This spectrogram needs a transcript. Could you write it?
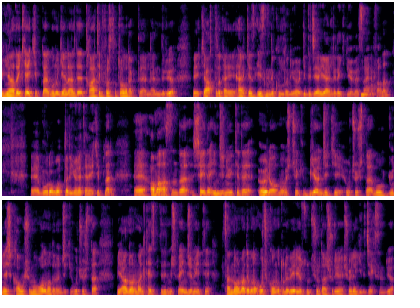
Dünyadaki ekipler bunu genelde tatil fırsatı olarak değerlendiriyor. Ve iki haftalık hani herkes iznini kullanıyor. Gideceği yerlere gidiyor vesaire falan. E, bu robotları yöneten ekipler. E, ama aslında şeyde Ingenuity'de öyle olmamış. Çünkü bir önceki uçuşta bu güneş kavuşumu olmadan önceki uçuşta bir anormali tespit edilmiş ve Ingenuity sen normalde buna uç komutunu veriyorsun. Şuradan şuraya şöyle gideceksin diyor.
